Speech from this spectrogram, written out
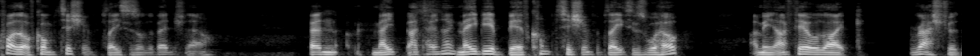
quite a lot of competition for places on the bench now. And maybe I don't know, maybe a bit of competition for places will help. I mean, I feel like Rashford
